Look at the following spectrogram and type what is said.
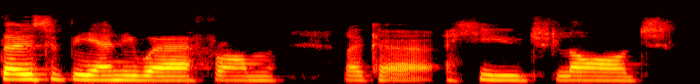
Those would be anywhere from like a, a huge, large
